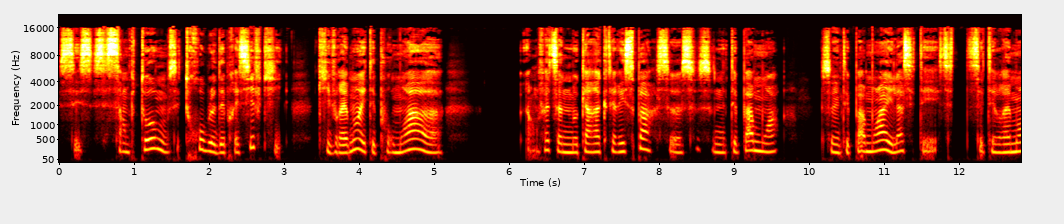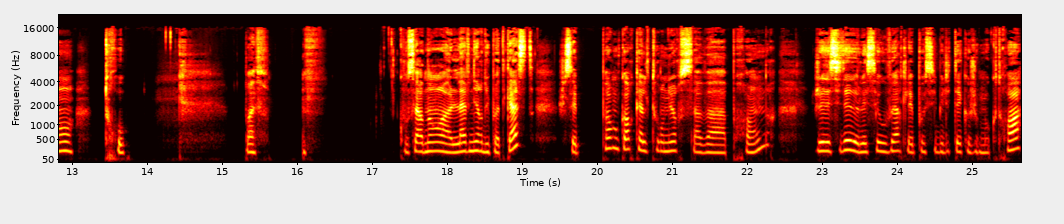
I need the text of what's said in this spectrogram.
ces, symptômes, ces troubles dépressifs qui qui vraiment étaient pour moi en fait ça ne me caractérise pas, ce, ce n'était pas moi. Ce n'était pas moi et là c'était c'était vraiment trop. Bref. Concernant euh, l'avenir du podcast, je sais pas encore quelle tournure ça va prendre. J'ai décidé de laisser ouvertes les possibilités que je m'octroie,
